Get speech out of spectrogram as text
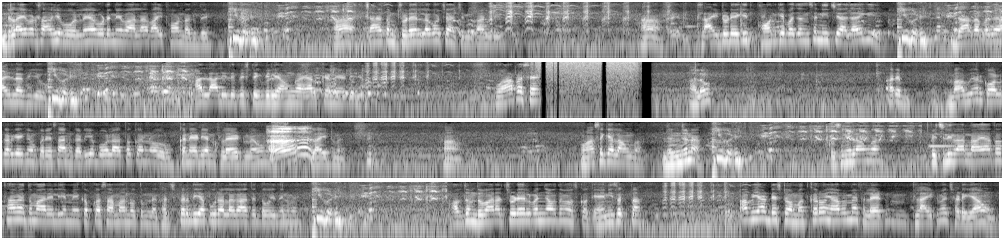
Driver साहब ही बोल रहे हैं उड़ने वाला भाई फ़ोन रख दे। हाँ चाहे तुम चुड़ैल लगो चाहे चिमकान चिमकांडी। हाँ फ़्लाइट उड़ेगी तो फ़ोन के वज़न से नीचे आ जाएगी। ज़्यादा वज़न आई लव यू हाँ लाली लिपस्टिक भी ले आऊँगा यार कनेडियन वहाँ पे से हेलो अरे बाबू यार कॉल करके क्यों परेशान कर रही हो? बोला तो कन कनेडियन फ़्लाइट में हूँ फ़्लाइट में। हाँ। वहाँ से क्या लाऊँगा? झुंझुना? कुछ नहीं लाऊँगा। पिछली बार लाया तो था मैं तुम्हारे लिए मेकअप का सामान, वो तुमने खर्च कर दिया पूरा लगाते दो ही दिन में। अब तुम दोबारा चुड़ैल बन जाओ तो मैं उसका कह नहीं सकता। अब यार डिस्टर्ब मत करो, यहाँ पे मैं फ़्लाइट फ़्लाइट में छट गया हूँ।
